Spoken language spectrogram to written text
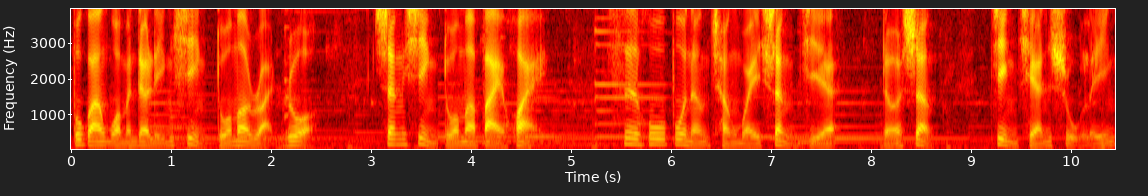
不管我们的灵性多么软弱，生性多么败坏，似乎不能成为圣洁、得胜、敬虔属灵、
